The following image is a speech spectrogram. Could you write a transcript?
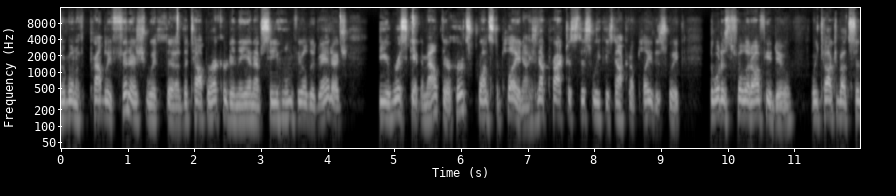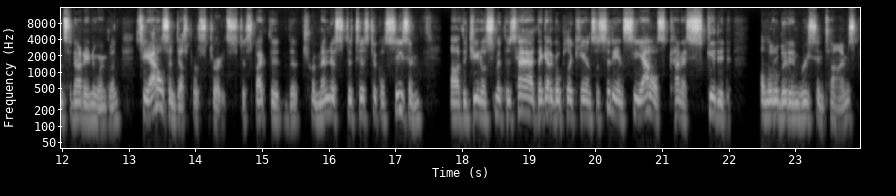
They're going to probably finish with uh, the top record in the NFC home field advantage. Do you risk getting him out there? Hurts wants to play. Now, he's not practiced this week. He's not going to play this week. So, what does Philadelphia do? We talked about Cincinnati, New England. Seattle's in desperate straits, despite the, the tremendous statistical season uh, that Geno Smith has had. They got to go play Kansas City, and Seattle's kind of skidded a little bit in recent times.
